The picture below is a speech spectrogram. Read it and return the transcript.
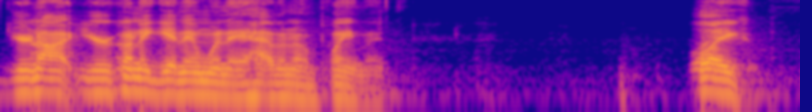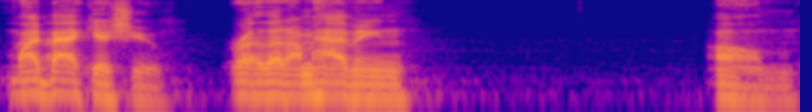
you're not you're going to get in when they have an appointment. Like my back issue that I'm having. Um,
